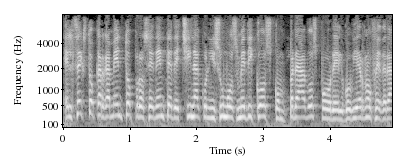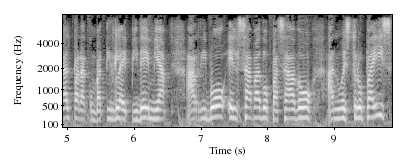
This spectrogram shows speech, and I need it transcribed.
El sexto cargamento procedente de China con insumos médicos comprados por el gobierno federal para combatir la epidemia arribó el sábado pasado a nuestro país.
